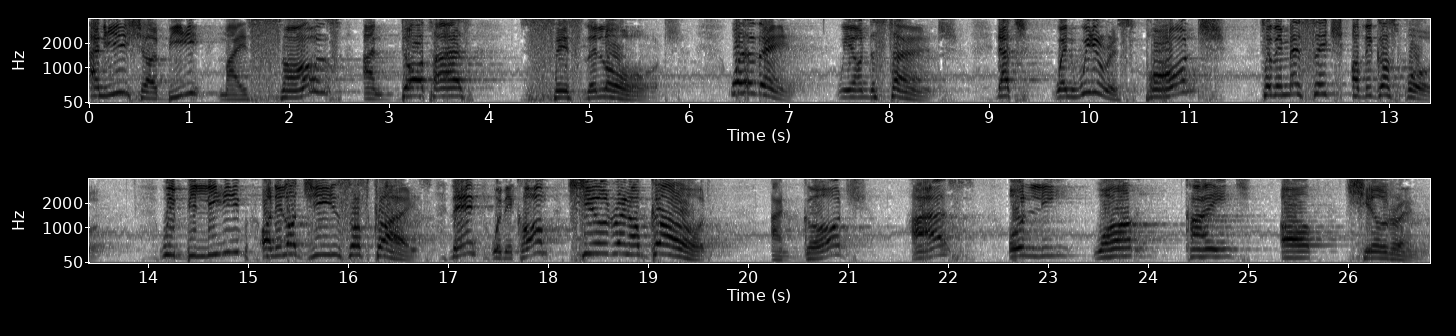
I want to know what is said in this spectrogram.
and ye shall be my sons and daughters, says the Lord. Well then, we understand that when we respond to the message of the gospel, we believe on the Lord Jesus Christ, then we become children of God. And God has only one kind of children.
